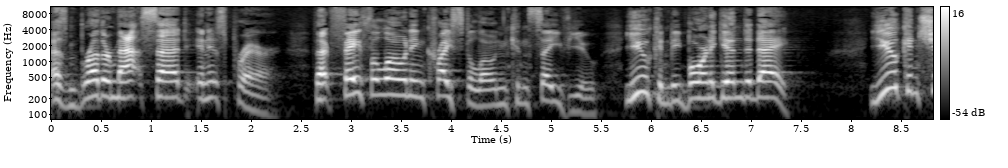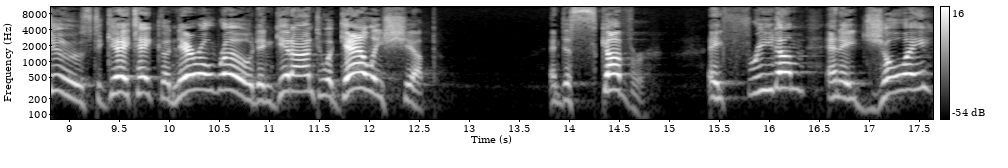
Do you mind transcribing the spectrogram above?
as Brother Matt said in his prayer, that faith alone in Christ alone can save you. You can be born again today. You can choose to get, take the narrow road and get onto a galley ship and discover a freedom and a joy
